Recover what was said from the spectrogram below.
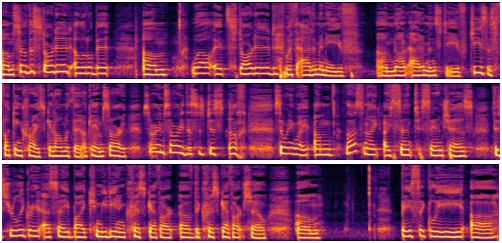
Um, so this started a little bit. Um, well, it started with Adam and Eve um, not Adam and Steve. Jesus fucking Christ, get on with it. Okay, I'm sorry. Sorry, I'm sorry. This is just, ugh. So anyway, um, last night I sent Sanchez this really great essay by comedian Chris Gethard of the Chris Gethard Show. Um, basically uh,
